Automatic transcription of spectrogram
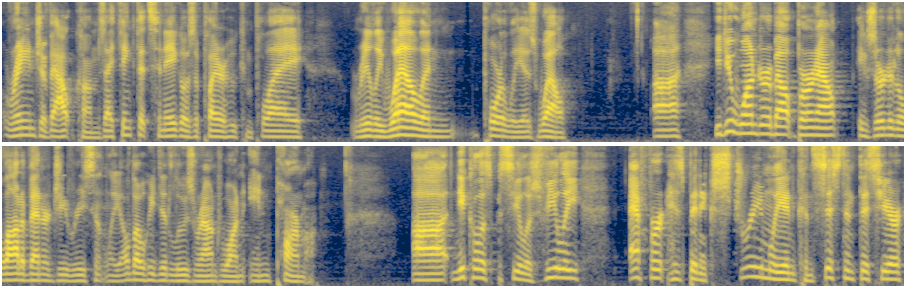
range of outcomes. I think that Sonego is a player who can play really well and poorly as well. Uh, you do wonder about burnout. Exerted a lot of energy recently, although he did lose round one in Parma. Uh, Nicholas Basilashvili, effort has been extremely inconsistent this year.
